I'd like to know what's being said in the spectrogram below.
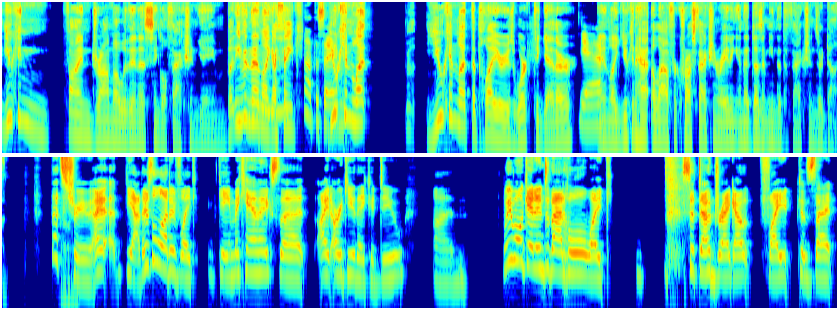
you can find drama within a single faction game, but even then, like I Mm, think not the same. you can let you can let the players work together, yeah. and like you can ha- allow for cross faction rating, and that doesn't mean that the factions are done. That's Um, true. I uh, yeah, there's a lot of like game mechanics that I'd argue they could do. Um we won't get into that whole like sit down drag out fight cuz that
